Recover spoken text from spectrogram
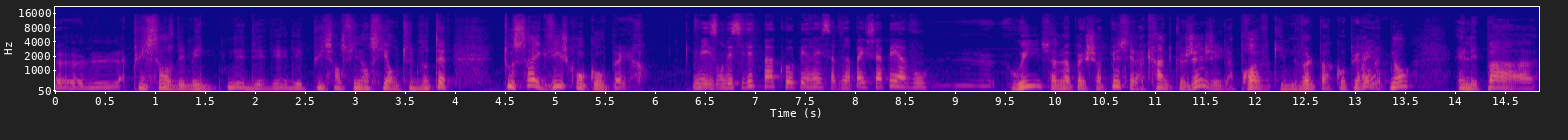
la puissance des, des puissances financières au-dessus de nos têtes. Tout ça exige qu'on coopère. Mais ils ont décidé de ne pas coopérer. Ça ne vous a pas échappé à vous? Oui, ça ne m'a pas échappé, c'est la crainte que j'ai. J'ai la preuve qu'ils ne veulent pas coopérer maintenant. Elle n'est pas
